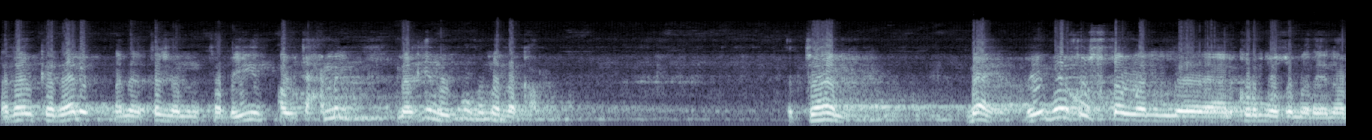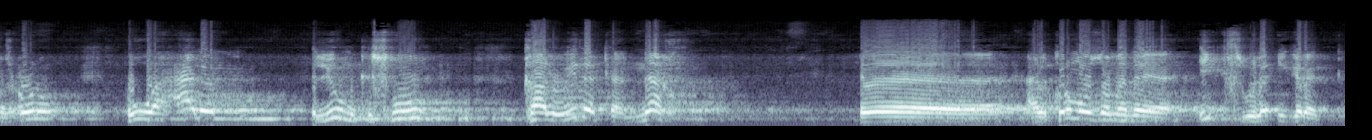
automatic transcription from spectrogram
مثلا كذلك من تجمع من التبييض أو تحمل ما غير يكون ما ذكر. اتهم. باهي. ما يخص توا الكروموزوم هذا نرجعوا له. هو عالم اليوم كشفوه. قالوا إذا كان ناخذ آه الكروموزوم هذا إكس ولا ايكغيك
